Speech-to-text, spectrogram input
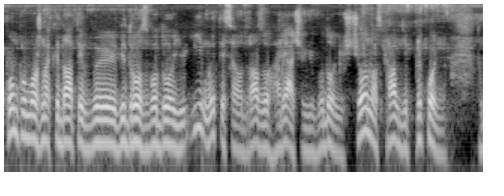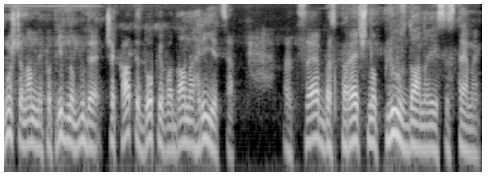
помпу можна кидати в відро з водою і митися одразу гарячою водою, що насправді прикольно, тому що нам не потрібно буде чекати, доки вода нагріється. Це безперечно плюс даної системи.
